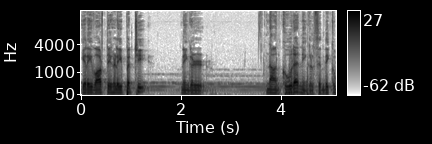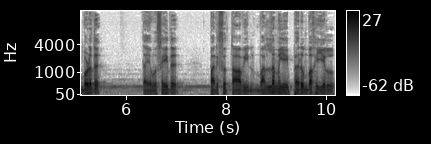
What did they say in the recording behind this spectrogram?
இறை வார்த்தைகளை பற்றி நீங்கள் நான் கூற நீங்கள் சிந்திக்கும் பொழுது தயவு செய்து பரிசுத்தாவின் வல்லமையை பெறும் வகையில்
